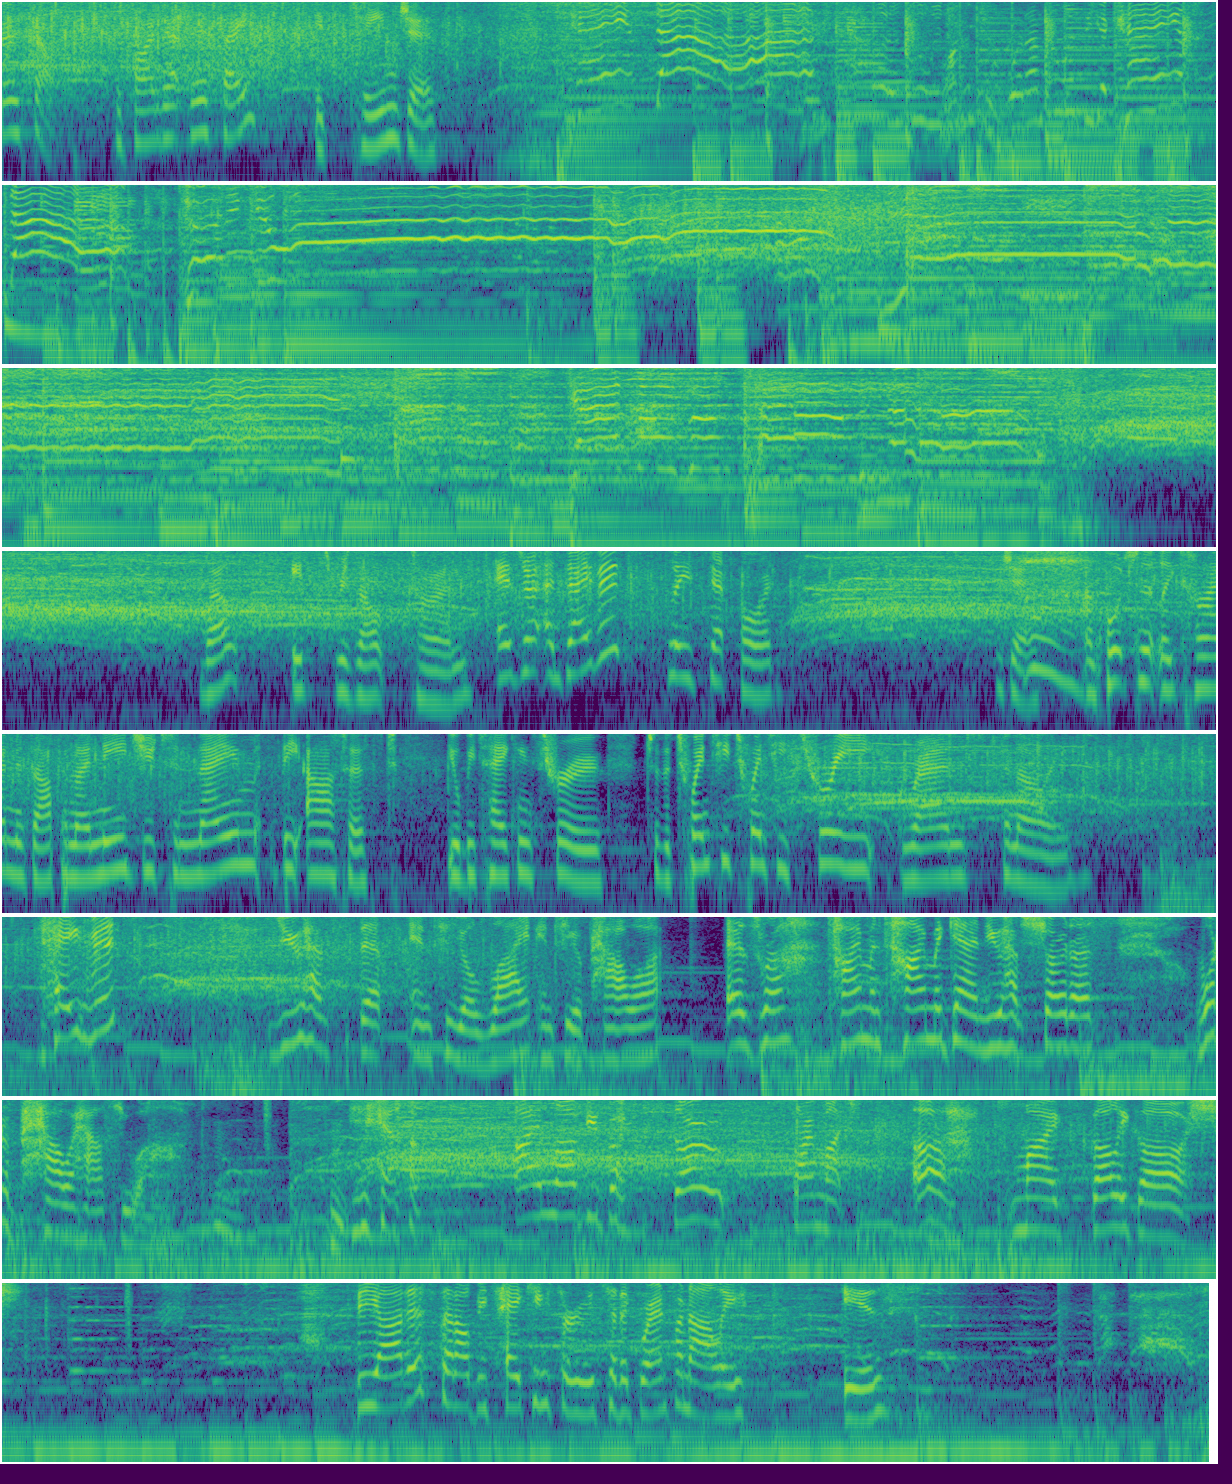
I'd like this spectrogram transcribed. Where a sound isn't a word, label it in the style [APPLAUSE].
first up to find out their fate, it's Team Jess. Can't stop. What I'm doing, what I'm doing to you can't stop. Turning you Well, it's results time. Ezra and David, please step forward. Jess, [SIGHS] unfortunately, time is up, and I need you to name the artist you'll be taking through to the 2023 grand finale. David, you have stepped into your light, into your power. Ezra, time and time again, you have showed us what a powerhouse you are. Hmm. Hmm. [LAUGHS] Yeah. I love you both so, so much. Oh, my golly gosh. The artist that I'll be taking through to the grand finale is.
